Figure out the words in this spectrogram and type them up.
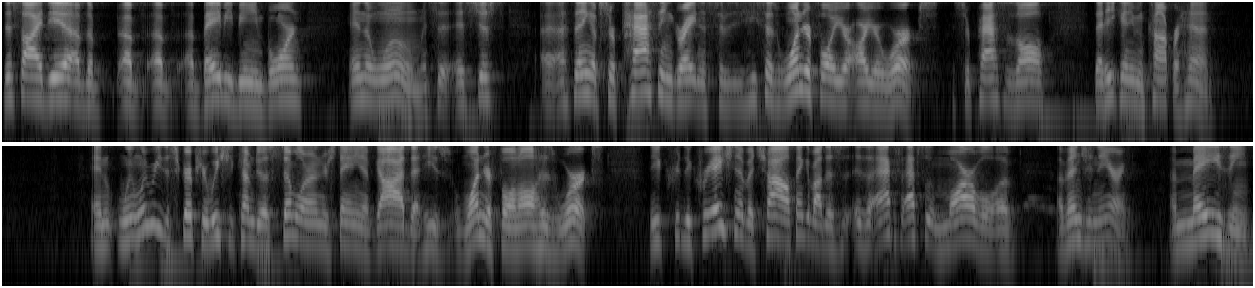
this idea of, the, of, of a baby being born in the womb. It's, a, it's just a thing of surpassing greatness. He says, Wonderful are your, works. It surpasses all that he can even comprehend. And when we read the scripture, we should come to a similar understanding of God that he's wonderful in all his works. The, the creation of a child, think about this, is an absolute marvel of, of engineering. Amazing.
